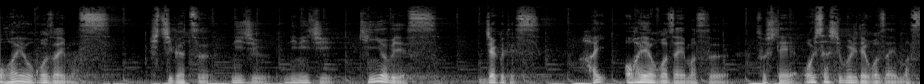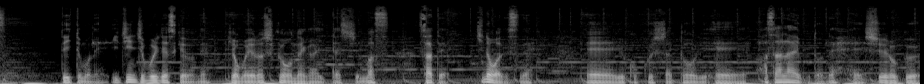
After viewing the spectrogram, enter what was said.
おはようございます。7月22日金曜日です。ジャクです。はいおはようございます。そしてお久しぶりでございます。って言ってもね1日ぶりですけどね今日もよろしくお願いいたします。さて昨日はですね、えー、予告した通り、えー、朝ライブとね収録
